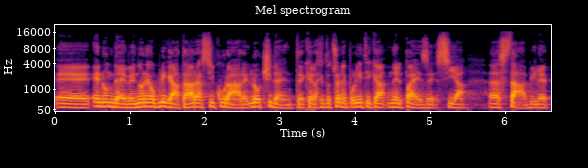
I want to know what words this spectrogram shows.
eh, e non deve, non è obbligata a rassicurare l'Occidente che la situazione politica nel paese sia eh, stabile.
